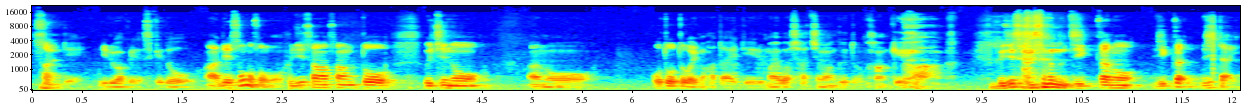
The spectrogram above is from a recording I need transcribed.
住んでいるわけですけど、あでそもそも藤沢さんとうちのあの弟が今働いている前橋八幡宮との関係は藤沢さんの実家の実家自体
